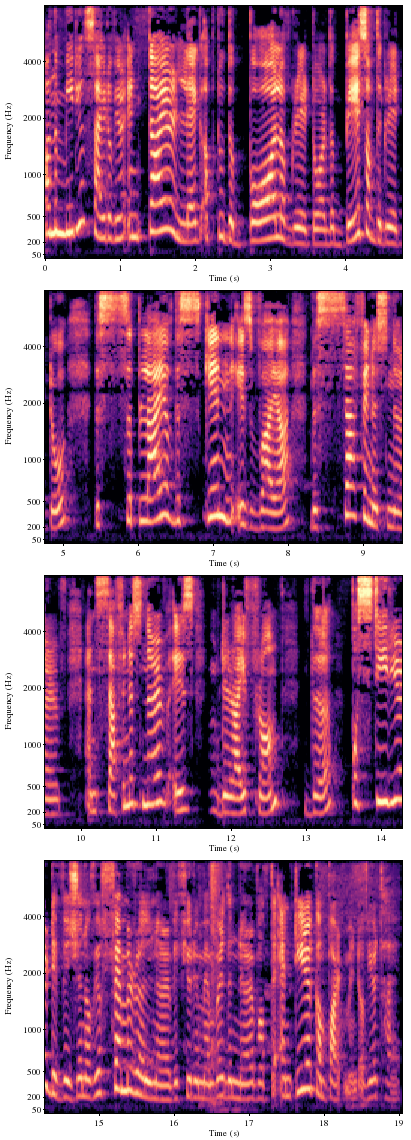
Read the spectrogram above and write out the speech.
On the medial side of your entire leg up to the ball of great toe or the base of the great toe, the supply of the skin is via the saphenous nerve. And saphenous nerve is derived from the posterior division of your femoral nerve if you remember the nerve of the anterior compartment of your thigh.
